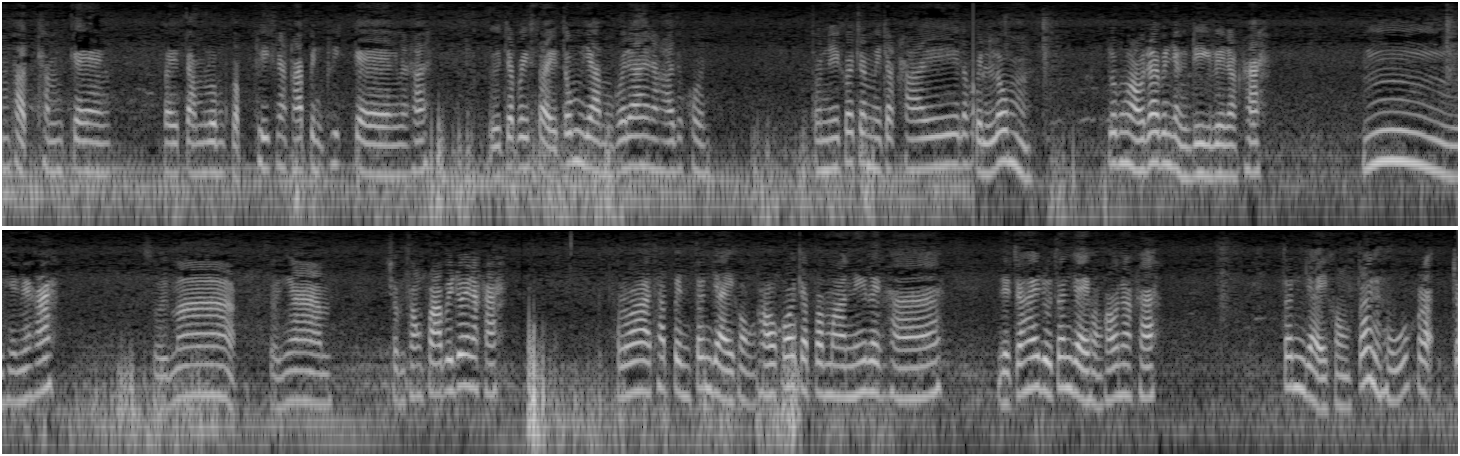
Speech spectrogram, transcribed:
ำผัดทำแกง ไปตำรวมกับพริกนะคะ เป็นพริกแกงนะคะ หรือจะไปใส่ต้มยำก็ได้นะคะ ทุกคน ตัวนี้ก็จะมีตะไคร้แล้วก็เป็นล่มล่มเงาได้เป็นอย่างดีเลยนะคะอืมเห็นไหมคะ สวยมาก สวยงาม ชมท้องฟ้าไปด้วยนะคะ เพราะว่าถ้าเป็นต้นใหญ่ของเขาก็จะประมาณนี้เลยค่ะ เดี๋ยวจะให้ดูต้นใหญ่ของเขานะคะ ต้นใหญ่ของต้นหูกระจ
